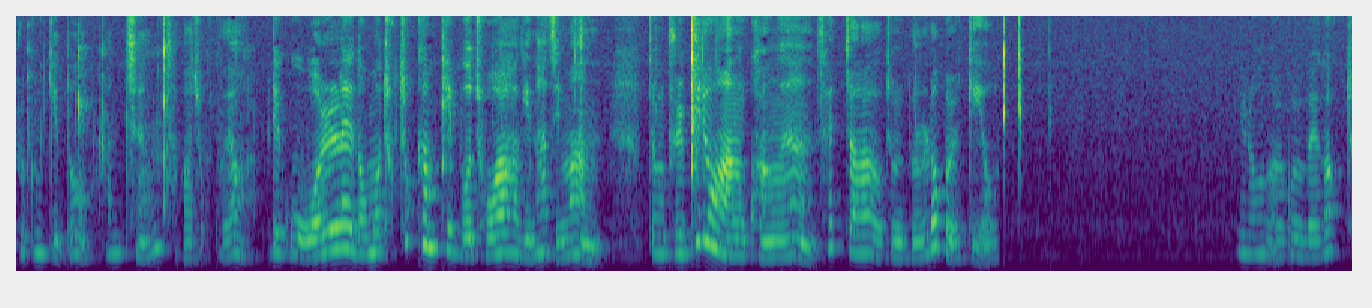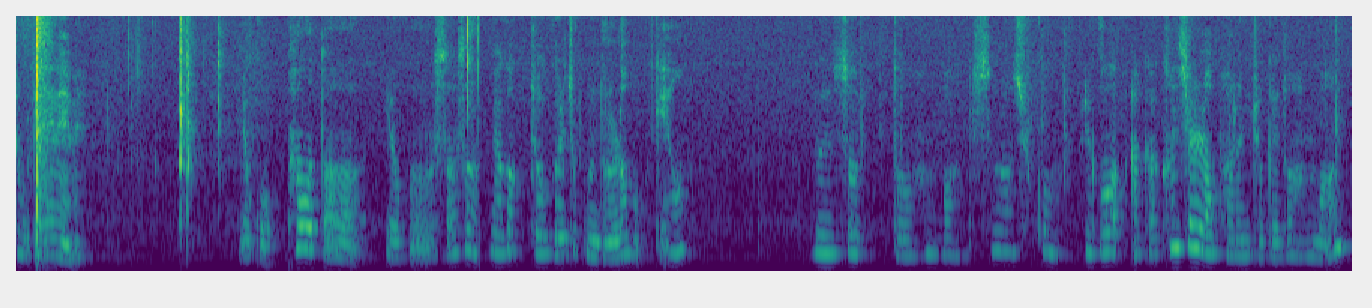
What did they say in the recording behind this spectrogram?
붉은기도 한층 잡아줬고요. 그리고 원래 너무 촉촉한 피부 좋아하긴 하지만 좀 불필요한 광은 살짝 좀 눌러볼게요. 이런 얼굴 외곽 쪽에 요거 파우더 요거 써서 외곽 쪽을 조금 눌러볼게요. 눈썹도 한번 쓸어주고 그리고 아까 컨실러 바른 쪽에도 한번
